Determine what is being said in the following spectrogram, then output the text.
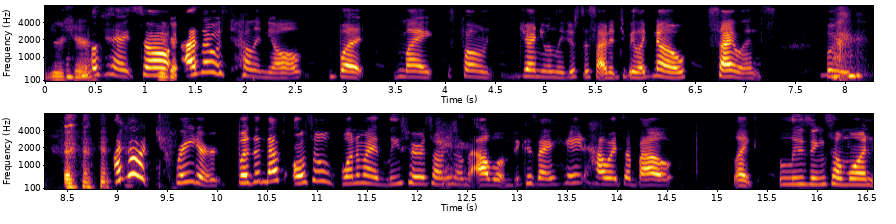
You're here. Okay, so as I was telling y'all, but my phone genuinely just decided to be like, no, silence. Boom. I got Traitor, but then that's also one of my least favorite songs on the album because I hate how it's about like losing someone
